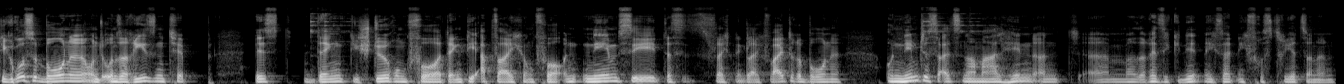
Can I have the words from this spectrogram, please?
Die große Bohne und unser Riesentipp ist, denkt die Störung vor, denkt die Abweichung vor und nehmt sie, das ist vielleicht eine gleich weitere Bohne, und nehmt es als normal hin und ähm, resigniert nicht, seid nicht frustriert, sondern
